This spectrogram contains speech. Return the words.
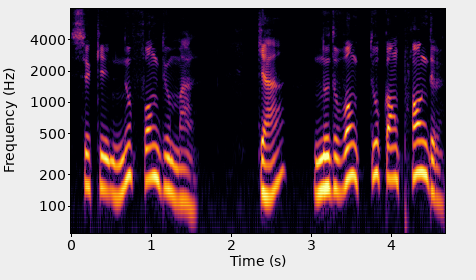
ceux qui nous font du mal, car nous devons tout comprendre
